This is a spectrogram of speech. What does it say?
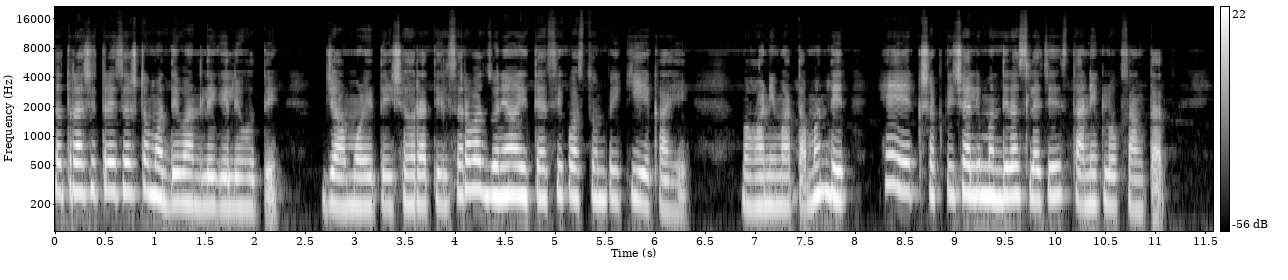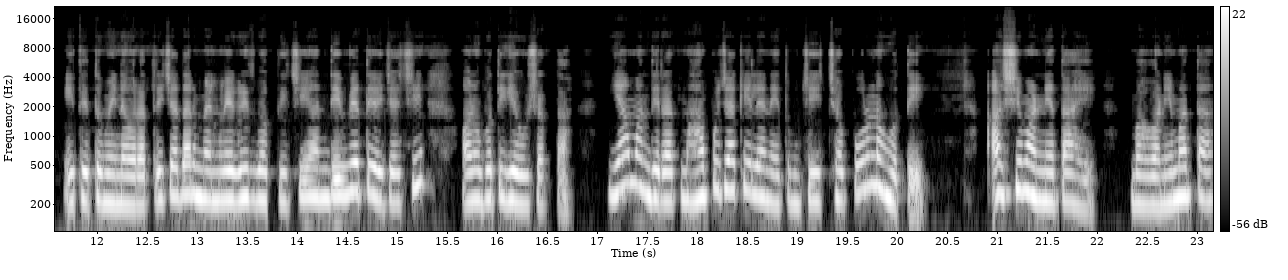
सतराशे त्रेसष्टमध्ये बांधले गेले होते ज्यामुळे ते शहरातील सर्वात जुन्या ऐतिहासिक वास्तूंपैकी एक आहे. भवानी माता मंदिर हे एक शक्तिशाली मंदिर असल्याचे स्थानिक लोक सांगतात. इथे तुम्ही नवरात्रीच्या दरम्यान वेगळीच भक्तीची आणि दिव्य तेजाची अनुभूती घेऊ शकता. या मंदिरात महापूजा केल्याने तुमची इच्छा पूर्ण होते. अशी मान्यता आहे. भवानी माता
